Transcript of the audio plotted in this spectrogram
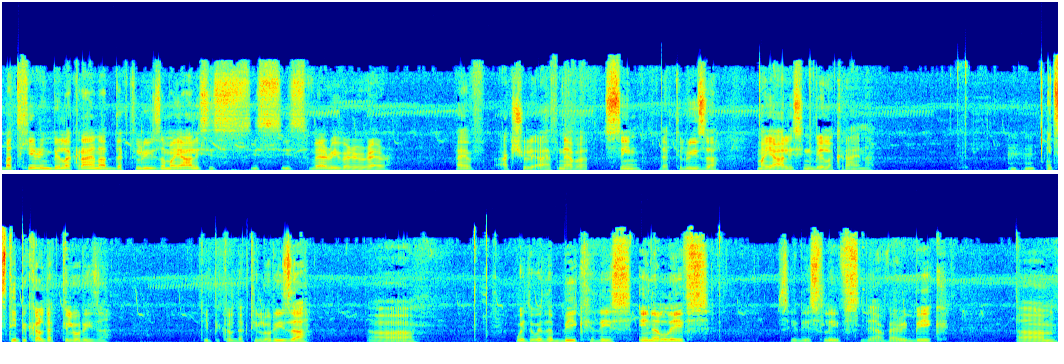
But here in Bela Krajina, Dactylorhiza majalis is, is, is very, very rare. I have actually I have never seen Dactylorhiza majalis in Bela Krajina. Mm -hmm. It's typical Dactylorhiza typical Dactylorhiza uh, with, with a big, these inner leaves. See these leaves, they are very big. Um,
